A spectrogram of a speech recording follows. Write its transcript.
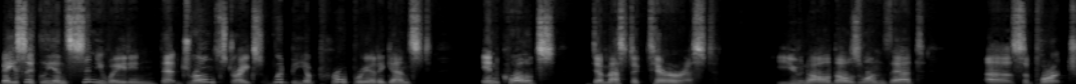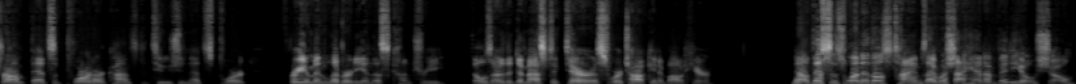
basically insinuating that drone strikes would be appropriate against, in quotes, domestic terrorists. You know, those ones that uh, support Trump, that support our Constitution, that support freedom and liberty in this country. Those are the domestic terrorists we're talking about here. Now, this is one of those times I wish I had a video show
